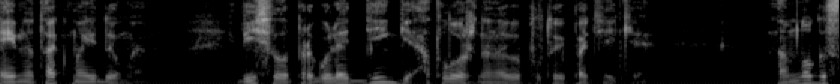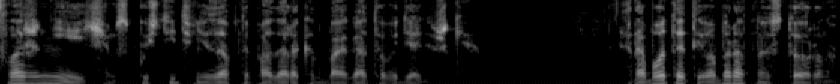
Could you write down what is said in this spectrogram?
А именно так мы и думаем. Весело прогулять деньги, отложенные на выплату ипотеки, намного сложнее, чем спустить внезапный подарок от богатого дядюшки. Работает и в обратную сторону.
